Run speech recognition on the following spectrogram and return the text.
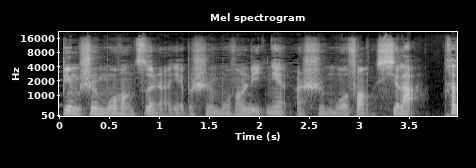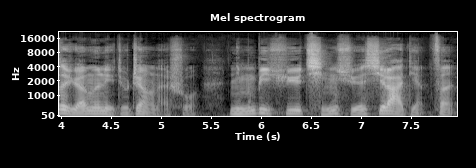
并不是模仿自然，也不是模仿理念，而是模仿希腊。他在原文里就这样来说：“你们必须勤学希腊典范，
